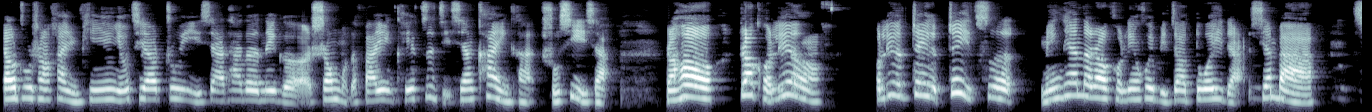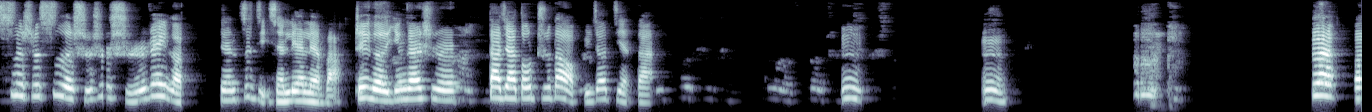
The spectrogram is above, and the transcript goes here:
标注上汉语拼音，尤其要注意一下它的那个声母的发音，可以自己先看一看，熟悉一下。然后绕口令，口令这这一次明天的绕口令会比较多一点，先把。四十四十是十，这个先自己先练练吧。这个应该是大家都知道，比较简单。嗯嗯。对，呃，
